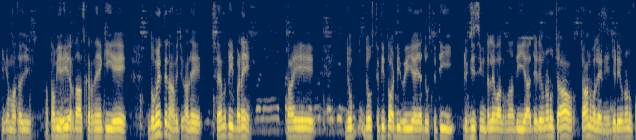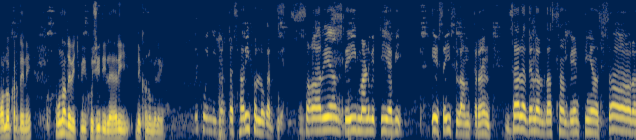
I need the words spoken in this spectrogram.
ਠੀਕ ਹੈ ਮਾਤਾ ਜੀ ਆਪਾਂ ਵੀ ਇਹੀ ਅਰਦਾਸ ਕਰਦੇ ਹਾਂ ਕਿ ਇਹ ਦੋਵੇਂ ਧਿਰਾਂ ਵਿੱਚ ਹਾਲੇ ਸਹਿਮਤੀ ਬਣੇ। ਤਾਂ ਇਹ ਜੋ ਜੋ ਸਥਿਤੀ ਤੁਹਾਡੀ ਹੋਈ ਹੈ ਜਾਂ ਜੋ ਸਥਿਤੀ ਜਗਜੀਤ ਸਿੰਘ ਡੱਲੇਵਾਲ ਹੁਣਾਂ ਦੀ ਜਾਂ ਜਿਹੜੇ ਉਹਨਾਂ ਨੂੰ ਚਾਹ ਚਾਹਣ ਵਾਲੇ ਨੇ, ਜਿਹੜੇ ਉਹਨਾਂ ਨੂੰ ਫੋਲੋ ਕਰਦੇ ਨੇ, ਉਹਨਾਂ ਦੇ ਵਿੱਚ ਵੀ ਖੁਸ਼ੀ ਦੀ ਲਹਿਰ ਹੀ ਦੇਖਣ ਨੂੰ ਮਿਲੇ। ਦੇਖੋ, ਇੰਨੀ ਜਨਤਾ ਸਾਰੀ ਫੋਲੋ ਕਰਦੀ ਹੈ। ਸਾਰਿਆਂ ਦੇ ਹੀ ਮਨ ਵਿੱਚ ਹੀ ਆ ਵੀ ਇਹ ਸਹੀ ਸਲਾਮਤ ਰਹਿਣ। ਸਾਰਾ ਦਿਨ ਅਰਦਾਸਾਂ, ਬੇਨਤੀਆਂ, ਸਾਰਾ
